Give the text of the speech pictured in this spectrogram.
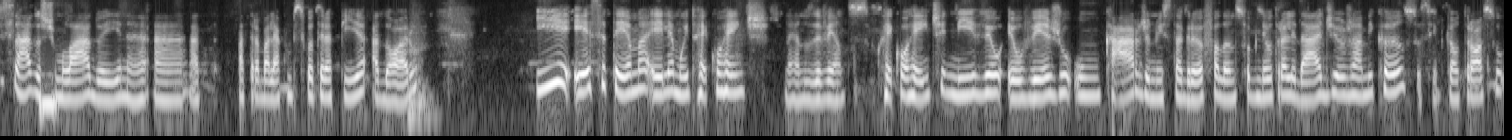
ensinado, estimulado aí, né, a, a- a trabalhar com psicoterapia, adoro. E esse tema, ele é muito recorrente, né, nos eventos. Recorrente, nível, eu vejo um card no Instagram falando sobre neutralidade e eu já me canso, assim, porque é um troço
